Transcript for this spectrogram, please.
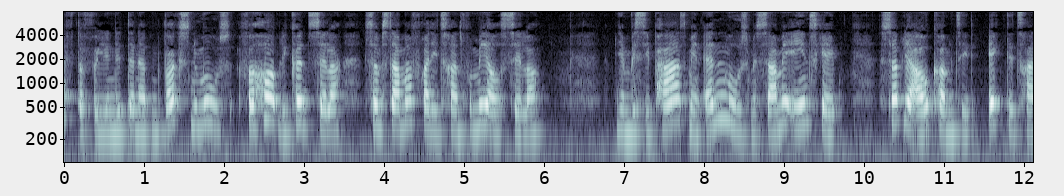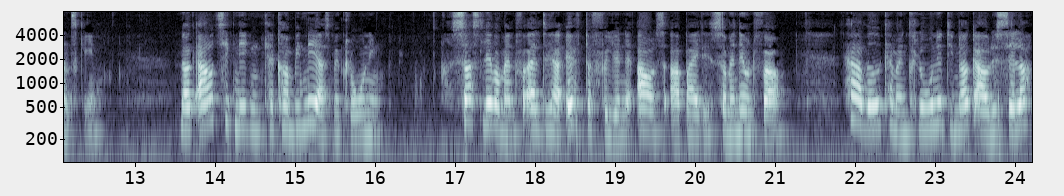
Efterfølgende danner den voksne mus forhåbentlig kønsceller, som stammer fra de transformerede celler. Jamen, hvis de pares med en anden mus med samme egenskab, så bliver afkommet til et ægte transgen. Knockout-teknikken kan kombineres med kloning. Så slipper man for alt det her efterfølgende avlsarbejde, som er nævnt før. Herved kan man klone de knockoutte celler,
